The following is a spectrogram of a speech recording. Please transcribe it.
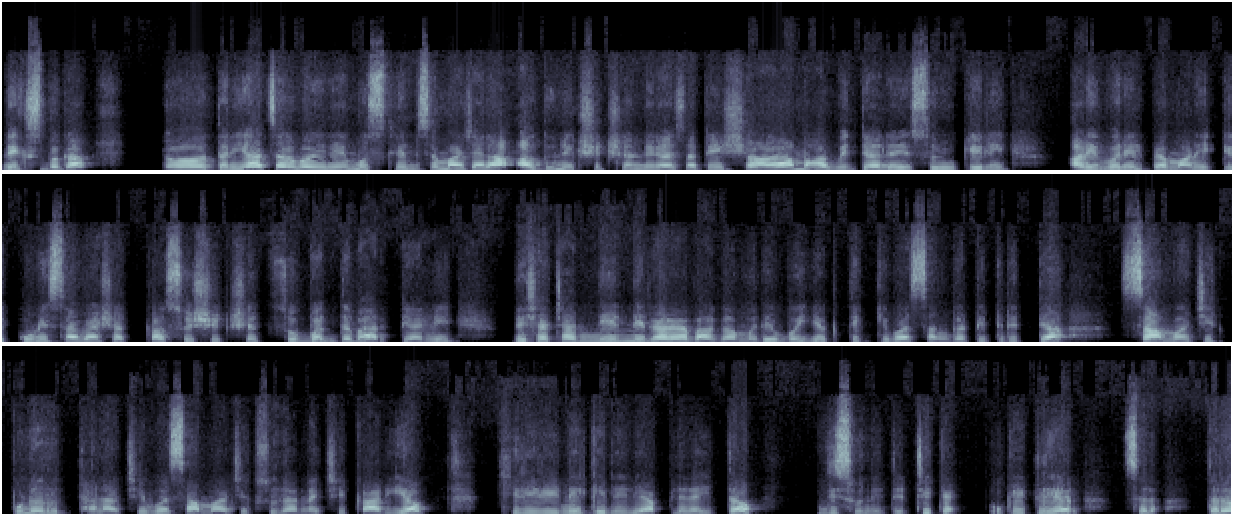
नेक्स्ट बघा तर या चळवळीने मुस्लिम समाजाला आधुनिक शिक्षण देण्यासाठी शाळा महाविद्यालये सुरू केली आणि वरील प्रमाणे एकोणीसाव्या शतकात सुशिक्षित सुबद्ध भारतीयांनी देशाच्या निरनिराळ्या भागामध्ये वैयक्तिक किंवा संघटितरित्या सामाजिक पुनरुत्थानाचे व सामाजिक सुधारण्याचे कार्य हिरिरीने केलेले आपल्याला इथं दिसून येते. ठीक आहे? ओके क्लिअर चला. तर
